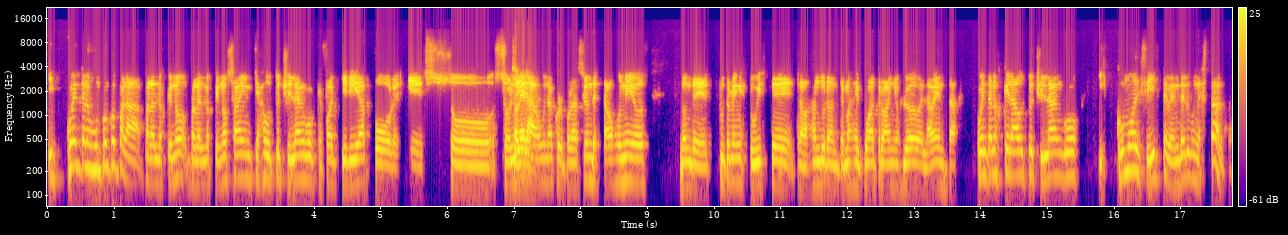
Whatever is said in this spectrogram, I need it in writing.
Y cuéntanos un poco para, para, los que no, para los que no saben qué es Auto Chilango, que fue adquirida por eh, so, Solera, Solera, una corporación de Estados Unidos, donde tú también estuviste trabajando durante más de cuatro años luego de la venta. Cuéntanos qué era Auto Chilango y cómo decidiste vender una startup.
